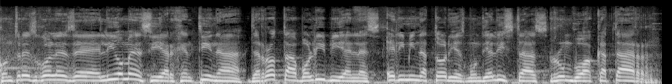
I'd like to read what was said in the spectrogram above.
Con tres goles de Leo Messi, Argentina derrota a Bolivia en las eliminatorias mundialistas rumbo a Qatar.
